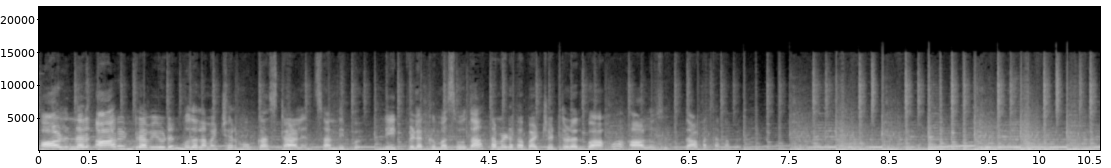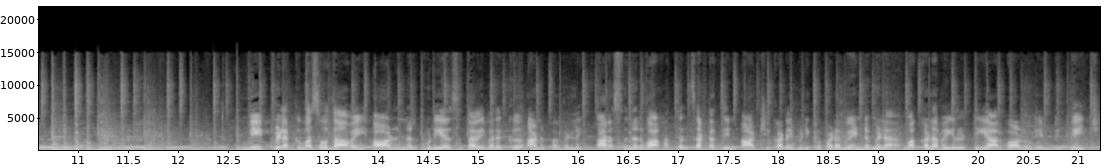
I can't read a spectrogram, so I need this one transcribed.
ஆளுநர் ஆர் என் ரவியுடன் முதலமைச்சர் மு ஸ்டாலின் சந்திப்பு. நீட் விளக்கு மசோதா தமிழக பட்ஜெட் தொடர்பாக ஆலோசித்ததாக தகவல். நீட் விளக்கு மசோதாவை ஆளுநர் குடியரசுத் தலைவருக்கு அனுப்பவில்லை. அரசு நிர்வாகத்தில் சட்டத்தின் ஆட்சி கடைபிடிக்கப்பட வேண்டும் என மக்களவையில் டி ஆர் பாலு எம்பி பேச்சு.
